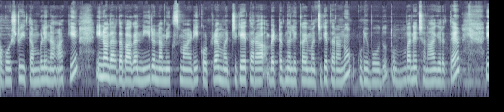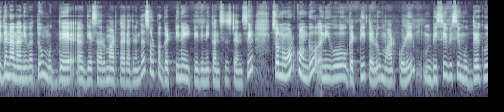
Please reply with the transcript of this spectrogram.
ಆಗೋಷ್ಟು ಈ ತಂಬುಳಿನ ಹಾಕಿ, ಇನ್ನೊಂದು ಅರ್ಧ ಭಾಗ ನೀರನ್ನು ಮಿಕ್ಸ್ ಮಾಡಿ ಕೊಟ್ಟರೆ ಮಜ್ಜಿಗೆ ಥರ ಬೆಟ್ಟದ ನಲ್ಲಿಕಾಯಿ ಮಜ್ಜಿಗೆ ಥರನೂ ಕುಡಿಬೋದು. ತುಂಬಾ ಚೆನ್ನಾಗಿರುತ್ತೆ. ಇದನ್ನು ನಾನಿವತ್ತು ಮುದ್ದೆಗೆ ಸರ್ವ್ ಮಾಡ್ತಾ ಇರೋದ್ರಿಂದ ಸ್ವಲ್ಪ ಗಟ್ಟಿನೇ ಇಟ್ಟಿದ್ದೀನಿ ಕನ್ಸಿಸ್ಟೆನ್ಸಿ ಸೊ ನೋಡಿಕೊಂಡು ನೀವು ಗಟ್ಟಿ ತೆಳು ಮಾಡ್ಕೊಳ್ಳಿ. ಬಿಸಿ ಬಿಸಿ ಮುದ್ದೆಗೂ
